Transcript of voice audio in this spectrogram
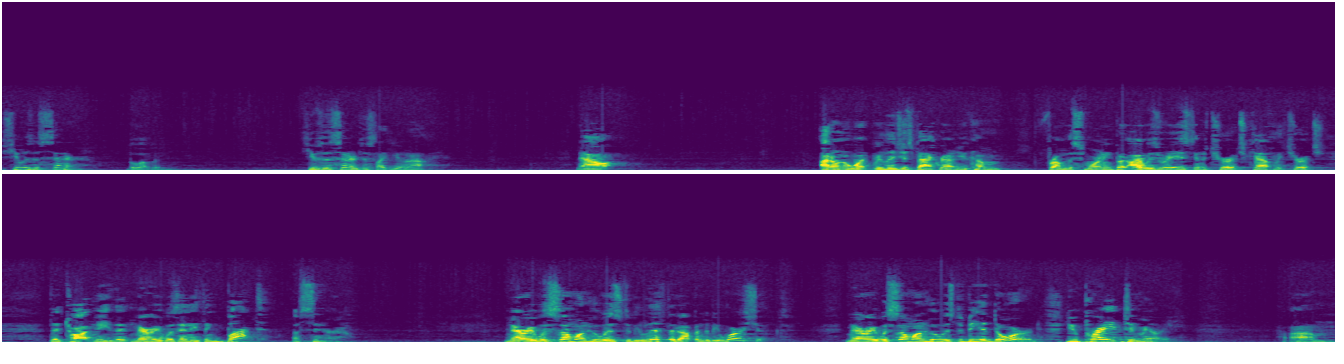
she was a sinner beloved. She was a sinner just like you and I. Now, I don't know what religious background you come from this morning, but I was raised in a church, Catholic church, that taught me that Mary was anything but a sinner. Mary was someone who was to be lifted up and to be worshiped. Mary was someone who was to be adored. You prayed to Mary. Um,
